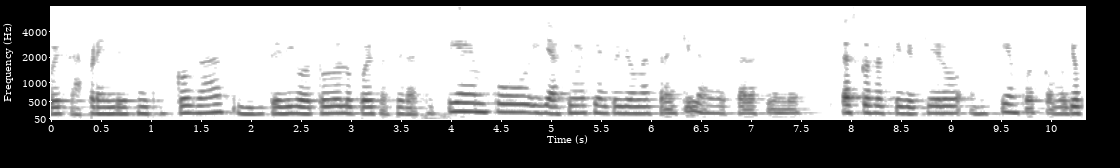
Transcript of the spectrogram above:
pues aprendes muchas cosas y te digo, todo lo puedes hacer a tu tiempo y así me siento yo más tranquila de estar haciendo las cosas que yo quiero a mis tiempos, como yo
